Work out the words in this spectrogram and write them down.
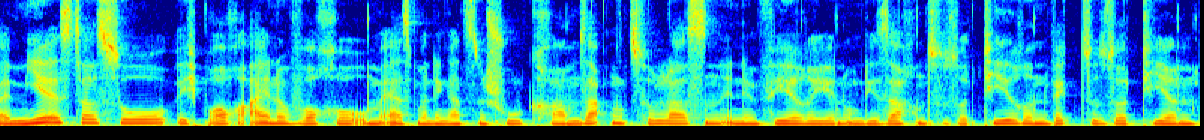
Bei mir ist das so, ich brauche eine Woche, um erstmal den ganzen Schulkram sacken zu lassen in den Ferien, um die Sachen zu sortieren, wegzusortieren.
